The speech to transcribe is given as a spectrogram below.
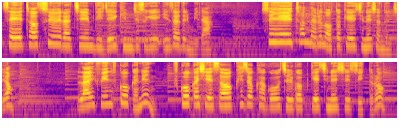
새해 첫 수요일 아침 DJ 김지숙이 인사드립니다. 새해 첫날은 어떻게 지내셨는지요? Life in Fukuoka는 후쿠오카시에서 쾌적하고 즐겁게 지내실 수 있도록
